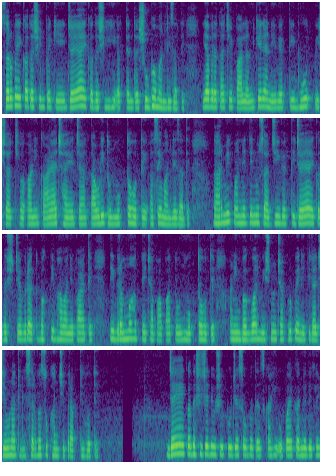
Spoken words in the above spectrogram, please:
सर्व एकादशींपैकी जया एकादशी ही अत्यंत शुभ मानली जाते. या व्रताचे पालन केल्याने व्यक्ती भूत पिशाच आणि काळ्या छायेच्या तावडीतून मुक्त होते असे मानले जाते. धार्मिक मान्यतेनुसार जी व्यक्ती जया एकादशीचे व्रत भक्तिभावाने पाळते ती ब्रह्महत्येच्या पापातून मुक्त होते आणि भगवान विष्णूच्या कृपेने तिला जीवनातील सर्व सुखांची प्राप्ती होते. जया एकादशीच्या दिवशी पूजेसोबतच काही उपाय करणे देखील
